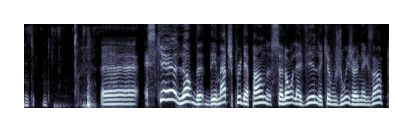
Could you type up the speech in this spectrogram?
Ok. Euh, Est-ce que l'ordre des matchs peut dépendre selon la ville que vous jouez? J'ai un exemple.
